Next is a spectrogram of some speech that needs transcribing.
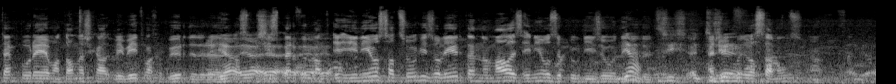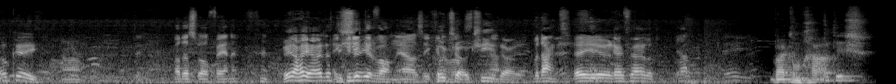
tempo rijden, want anders gaat, wie weet wat gebeurde er. Eh, Ja, dat is ja, precies ja, per voor, ja, want ja. Ineos zat zo geïsoleerd en normaal is Ineos de ploeg die zo dingen Ja, doet. precies. En En, toen nu zei- was het aan ons. Ja. Oké. Maar dat is wel fijn hè. Ja, ja, dat Ik is geniet zeker. ervan, ja zeker. Goed zo, ik zie het Ja. daar, ja. Bedankt. Hey, rij veilig. Waar het om gaat is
